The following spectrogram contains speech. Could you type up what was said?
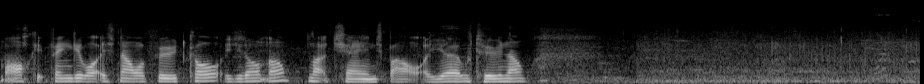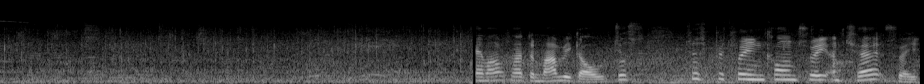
market thingy, what is now a food court, if you don't know. That changed about a year or two now. I'm outside the Marigold, just just between Corn Street and Church Street,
